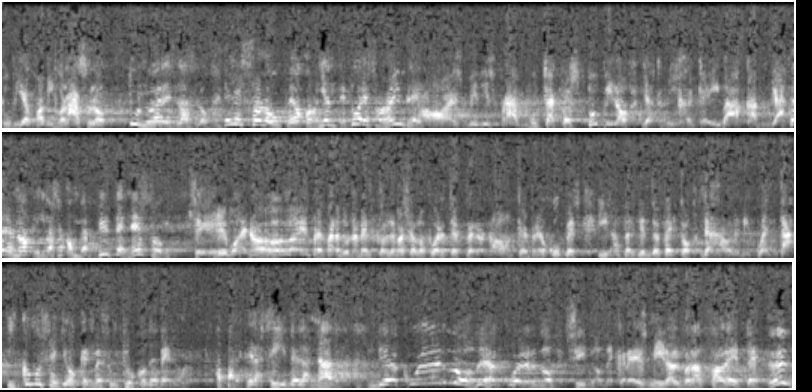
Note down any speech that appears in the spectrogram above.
tu viejo amigo Laszlo. Tú no eres Laszlo. Él es solo un feo corriente. Tú eres horrible. No, es mi disfraz, muchacho estúpido. Ya te dije que iba a cambiar. Pero no que ibas a convertirte en eso. Sí, bueno, he preparado una mezcla demasiado fuerte, pero no te preocupes. Irá perdiendo efecto. Déjalo de mi cuenta. ¿Y cómo sé yo que no es un truco de Velor? Aparecer así, de la nada. De acuerdo, de acuerdo. Si no me crees, mira el brazalete. ¿eh?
